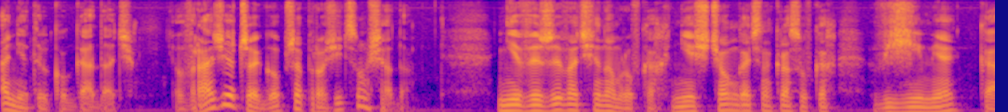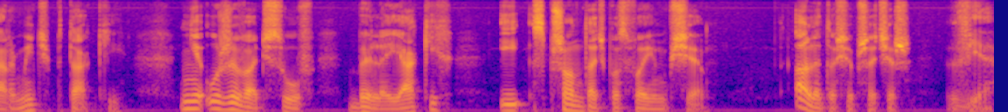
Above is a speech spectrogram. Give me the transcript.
a nie tylko gadać, w razie czego przeprosić sąsiada, nie wyżywać się na mrówkach, nie ściągać na krasówkach, w zimie karmić ptaki, nie używać słów byle jakich i sprzątać po swoim psie. Ale to się przecież wie.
